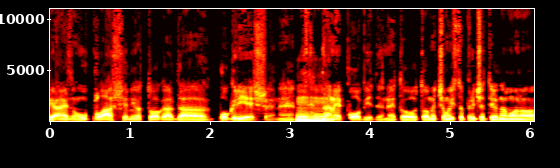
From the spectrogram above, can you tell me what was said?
ja ne znam, uplašeni od toga da pogriješe, ne, mhm. da ne pobjede, ne, to, o tome ćemo isto pričati jednom ono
